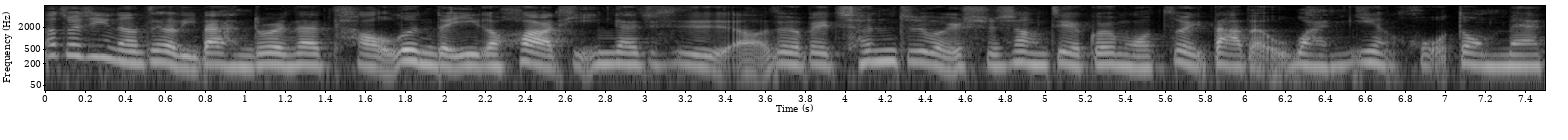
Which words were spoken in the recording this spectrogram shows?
那最近呢，这个礼拜很多人在讨论的一个话题，应该就是呃，这个被称之为时尚界规模最大的晚宴活动 Met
